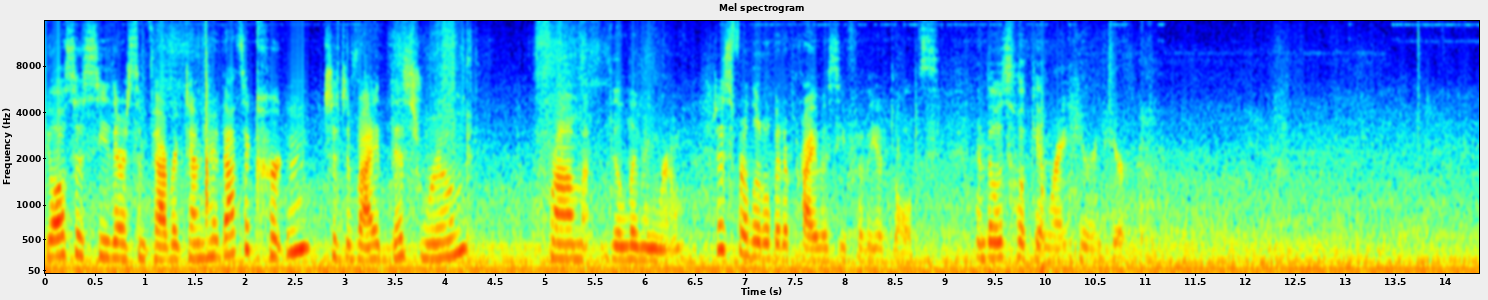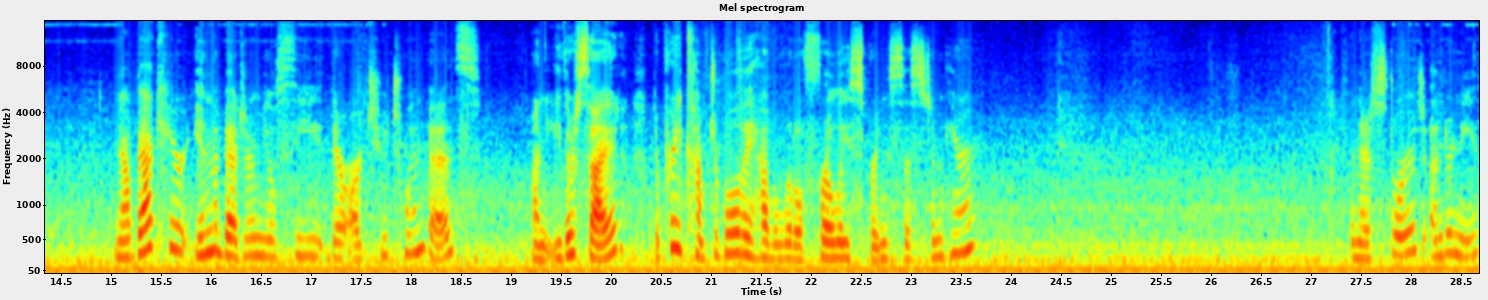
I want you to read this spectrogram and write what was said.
You'll also see there's some fabric down here. That's a curtain to divide this room from the living room, just for a little bit of privacy for the adults. And those hook in right here and here. Now back here in the bedroom, you'll see there are two twin beds on either side. They're pretty comfortable. They have a little Froli spring system here. And there's storage underneath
